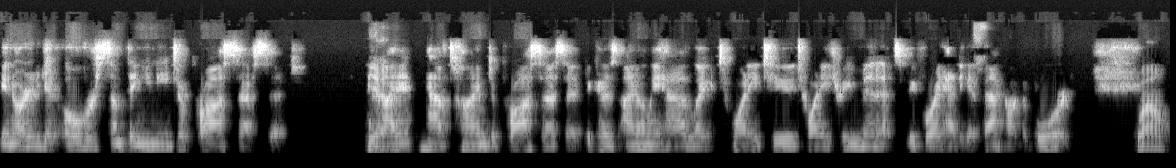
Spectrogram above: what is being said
In order to get over something, you need to process it. And yeah. I didn't have time to process it because I only had like 22, 23 minutes before I had to get back on the board. Wow.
